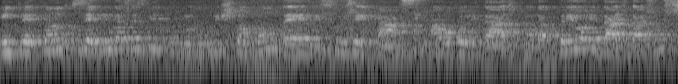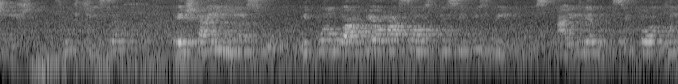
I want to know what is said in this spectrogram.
entretanto, segundo essa escritura, o cristão não deve sujeitar-se à autoridade quando a prioridade da justiça, justiça está em risco e quando há violação aos princípios bíblicos. Aí ele citou aqui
